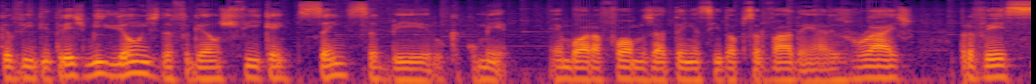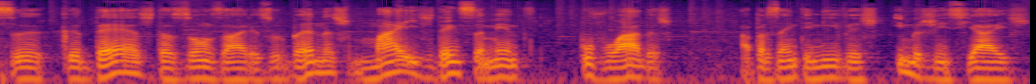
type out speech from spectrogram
que 23 milhões de afegãos fiquem sem saber o que comer. Embora a fome já tenha sido observada em áreas rurais, prevê-se que 10 das 11 áreas urbanas mais densamente povoadas apresentem níveis emergenciais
